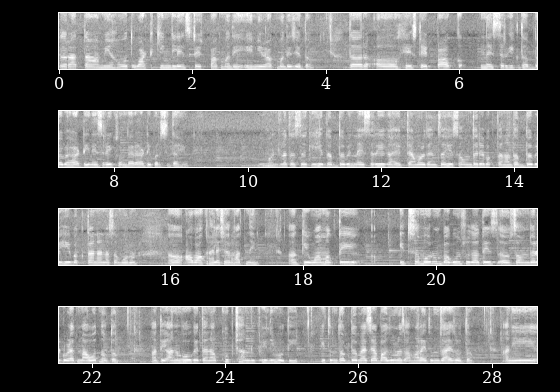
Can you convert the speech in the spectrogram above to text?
तर आता आम्ही आहोत वाटकिंग लेन स्टेट पार्कमध्ये हे न्यूयॉर्कमध्येच येतं. तर हे स्टेट पार्क नैसर्गिक धबधब्यासाठी नैसर्गिक सौंदर्यासाठी प्रसिद्ध आहे. मी म्हटलं तसं की हे धबधबे नैसर्गिक आहेत त्यामुळे त्यांचं हे सौंदर्य बघताना धबधबे हे बघताना ना समोरून आवाक अवाक राहत नाही. किंवा मग ते इत समोरून बघून सुद्धा ते स- सौंदर्य डोळ्यात मावत नव्हतं. ते अनुभव घेताना खूप छान फिलिंग होती. इथून धबधब्याच्या बाजूनच आम्हाला इथून जायचं होतं. आणि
